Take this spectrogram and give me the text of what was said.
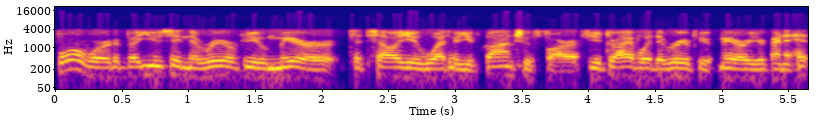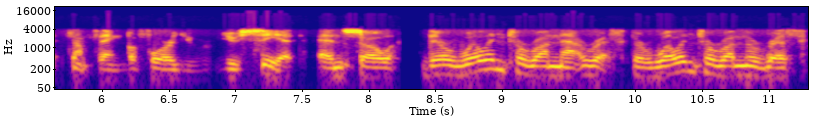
forward, but using the rear view mirror to tell you whether you've gone too far. If you drive with the rear view mirror, you're going to hit something before you, you see it. And so they're willing to run that risk. They're willing to run the risk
